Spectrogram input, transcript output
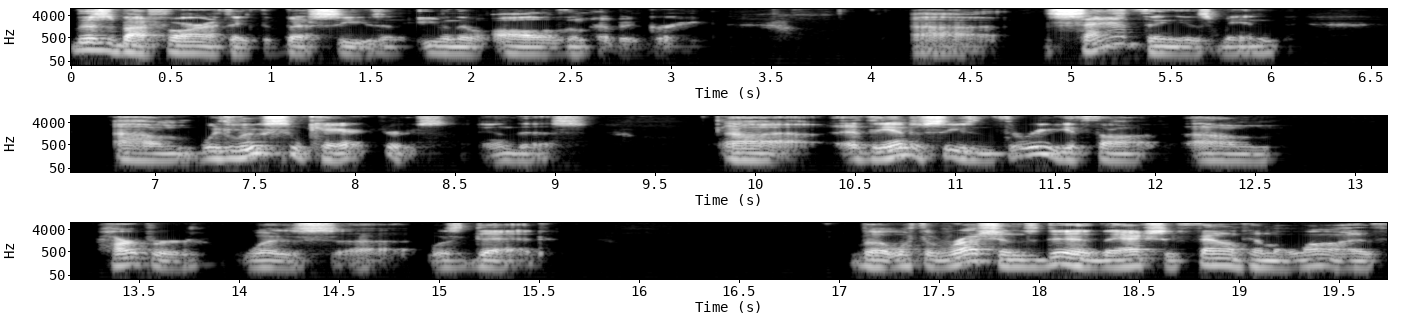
This is by far, I think, the best season, even though all of them have been great. Uh, sad thing is, man, um, we lose some characters in this. Uh, at the end of season three, you thought um, Hopper was uh, was dead, but what the Russians did, they actually found him alive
